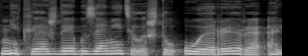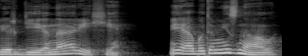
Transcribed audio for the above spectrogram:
не каждая бы заметила, что у Эррера аллергия на орехи. Я об этом не знал.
